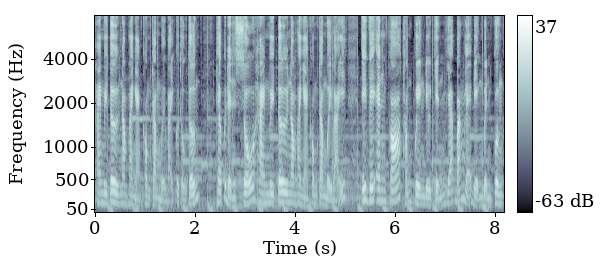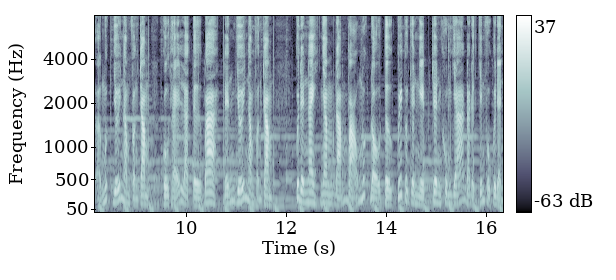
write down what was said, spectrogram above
24 năm 2017 của Thủ tướng. Theo quyết định số 24 năm 2017, EVN có thẩm quyền điều chỉnh giá bán lẻ điện bình quân ở mức dưới 5%, cụ thể là từ 3 đến dưới 5%. Quyết định này nhằm đảm bảo mức độ tự quyết của doanh nghiệp trên khung giá đã được chính phủ quy định.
